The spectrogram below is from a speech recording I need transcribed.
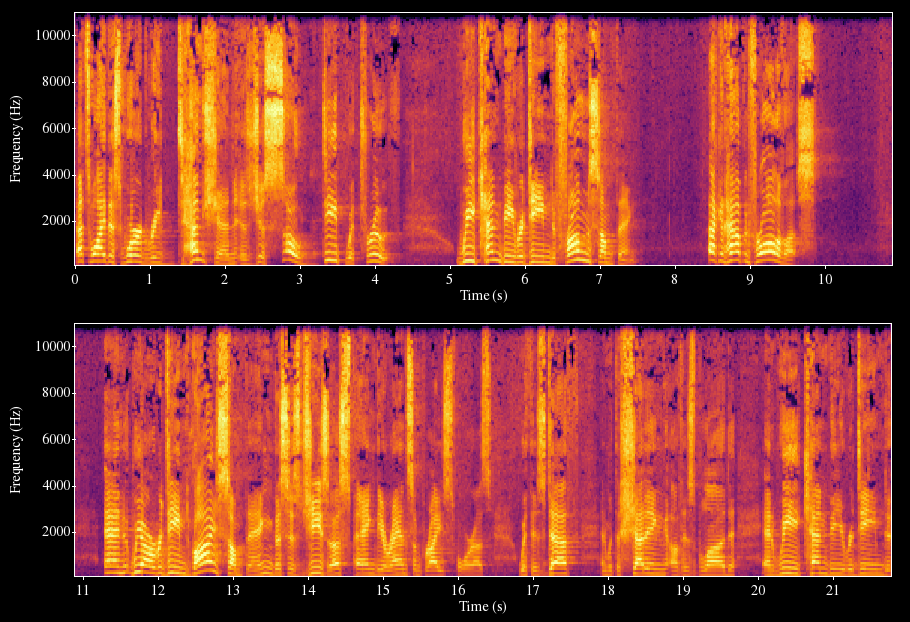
That's why this word redemption is just so deep with truth. We can be redeemed from something. That can happen for all of us. And we are redeemed by something. This is Jesus paying the ransom price for us with his death and with the shedding of his blood. And we can be redeemed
